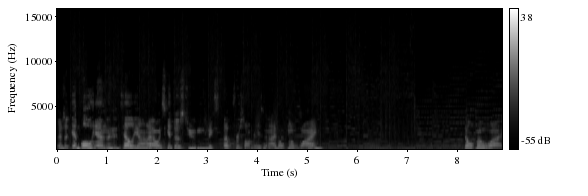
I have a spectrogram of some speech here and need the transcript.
there's an Empoleon and an Inteleon. I always get those two mixed up for some reason. I don't know why. Don't know why.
